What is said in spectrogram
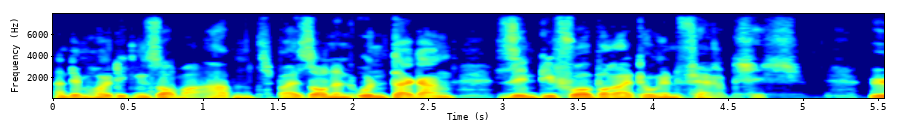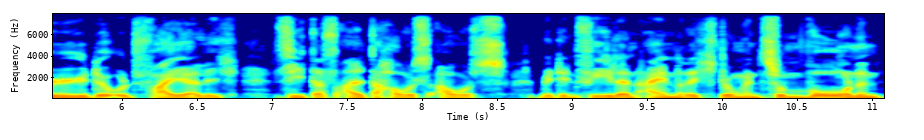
An dem heutigen Sommerabend, bei Sonnenuntergang, sind die Vorbereitungen fertig. Öde und feierlich sieht das alte Haus aus, mit den vielen Einrichtungen zum Wohnen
